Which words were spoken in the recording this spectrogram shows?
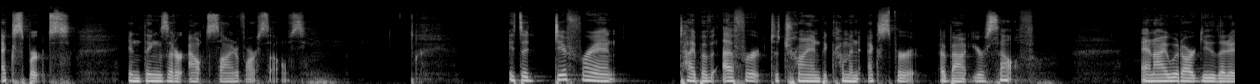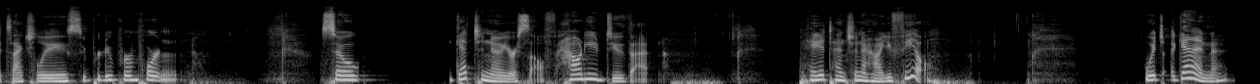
experts in things that are outside of ourselves. It's a different type of effort to try and become an expert about yourself. And I would argue that it's actually super duper important. So get to know yourself. How do you do that? Pay attention to how you feel. Which, again,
